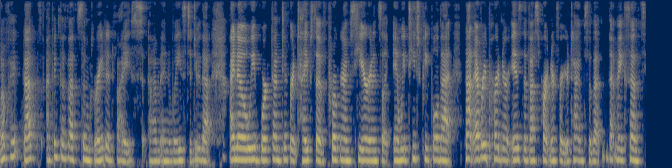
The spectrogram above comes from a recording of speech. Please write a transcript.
Okay, that's I think that that's some great advice um, and ways to do that. I know we've worked on different types of programs here, and it's like, and we teach people that not every partner is the best partner for your time. So that that makes sense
